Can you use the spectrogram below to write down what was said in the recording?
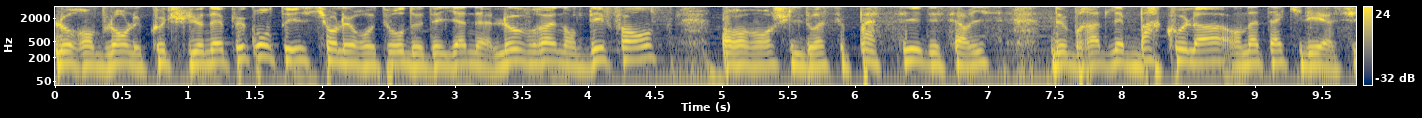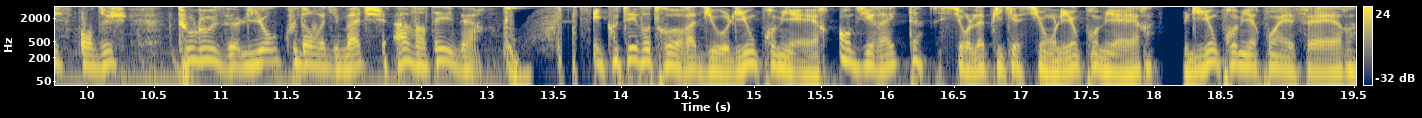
Laurent Blanc, le coach lyonnais, peut compter sur le retour de Dejan Lovren en défense. En revanche, il doit se passer des services de Bradley Barcola. En attaque, il est suspendu. Toulouse-Lyon, coup d'envoi du match à 21h. Écoutez votre radio Lyon Première en direct sur l'application Lyon Première lyonpremière.fr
